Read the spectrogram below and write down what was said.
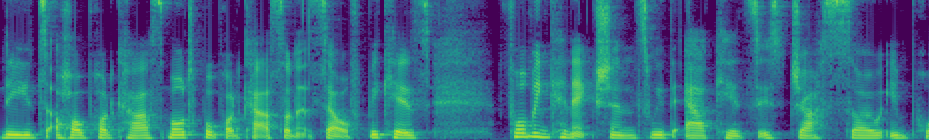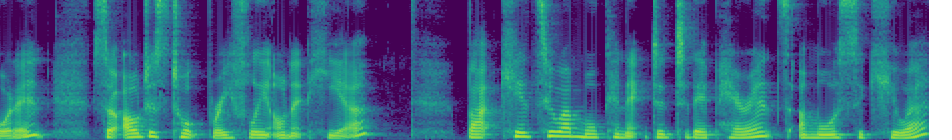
needs a whole podcast, multiple podcasts on itself, because forming connections with our kids is just so important. So I'll just talk briefly on it here. But kids who are more connected to their parents are more secure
